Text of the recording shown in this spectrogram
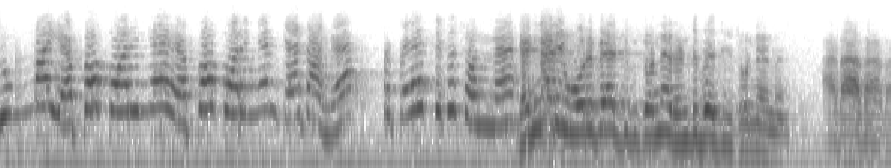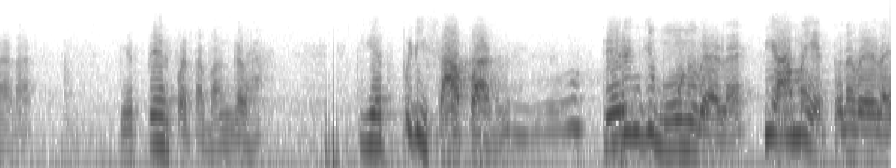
சும்மா எப்ப போறீங்க எப்ப போறீங்கன்னு கேட்டாங்க. பேச்சுக்கு சொன்னேன். என்னடி ஒரு பேச்சுக்கு சொன்னேன் ரெண்டு பேச்சுக்கு சொன்னேன்னு? அடாடாடாடா எப்பேற்பட்ட பங்களா? எப்படி சாப்பாடு? தெரிஞ்சு மூணு வேளை தெரியாம எத்தனை வேளை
